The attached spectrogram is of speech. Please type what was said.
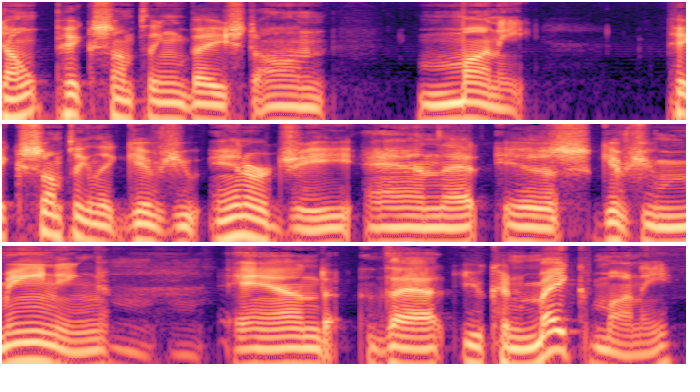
Don't pick something based on money. Pick something that gives you energy and that is gives you meaning mm-hmm. and that you can make money.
